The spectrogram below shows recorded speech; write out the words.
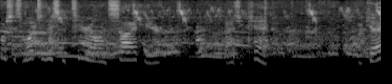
push as much of this material inside here as you can. Okay?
